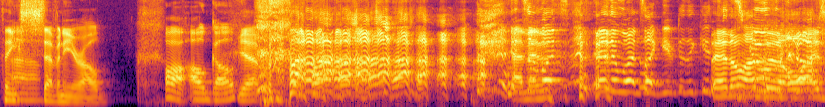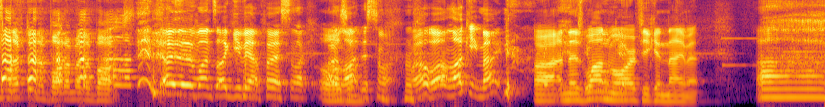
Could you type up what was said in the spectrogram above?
Think seventy year old. Oh, old gold. Yep. and then they're the ones I give to the kids. they're the ones that are always left in the bottom of the box. Those are the ones I give out first. I'm like, oh, I Awesome. like this one. Well, well, I'm lucky, mate. All right, and there's one more if you can name it. Uh,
